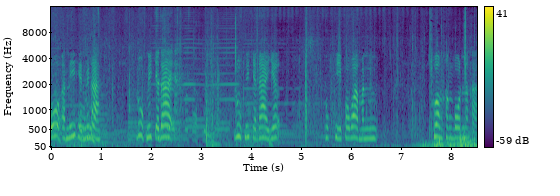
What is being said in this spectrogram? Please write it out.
อ้อันนี้เห็นไหมคะลูกนี้จะได้ ลูกนี้จะได้เยอะ ทุกทีเพราะว่ามันช่วงข้างบนนะคะ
